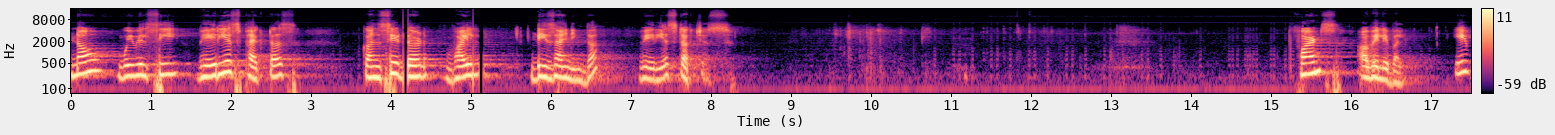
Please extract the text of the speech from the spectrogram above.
Now we will see various factors considered while designing the various structures. funds available. If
